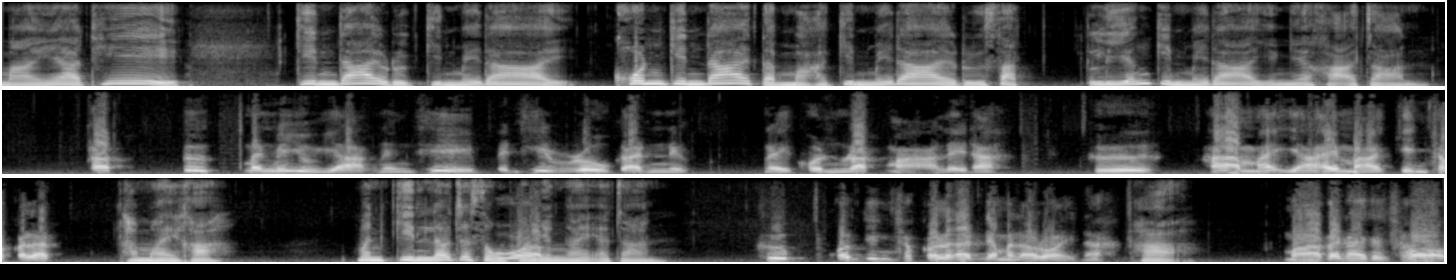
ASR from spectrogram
ไหมอะที่กินได้หรือกินไม่ได้ คนกินได้แต่หมากินไม่ได้ หรือสัตว์เลี้ยงกินไม่ได้อย่างเงี้ยค่ะ อาจารย์ ครับคือมันมีอยู่อย่างหนึ่งที่เป็นที่รู้กันในในคนรักหมาเลยนะ คือห้ามให้อย่าให้หมากินช็อกโกแลตทำไมคะมันกินแล้วจะส่งผลยังไงอาจารย์ คือความจริงช็อกโกแลตเนี่ยมันอร่อยนะค่ะ หมาก็น่าจะชอบ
